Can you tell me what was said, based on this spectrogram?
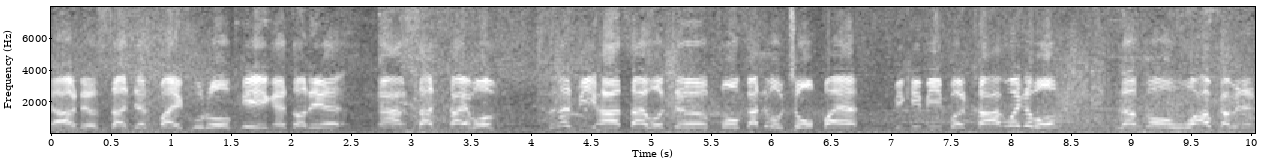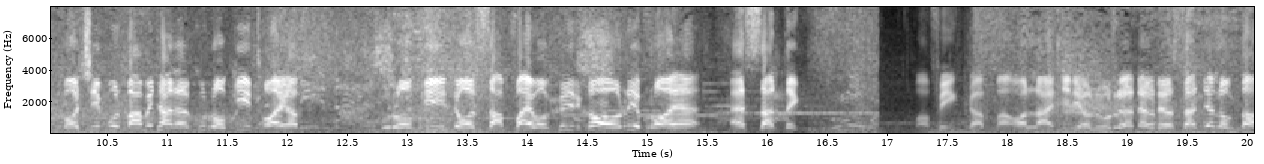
ดาวเดลซันยันไปคุโรกิไงตอนนี้ง้างซันใครผมทางด้านบีฮาใต้ผมเจอโฟกัสที่ผมโฉบไปฮะบีคีบีเปิดค้างไว้ครับผมแล้วก็ว้าร์ปกลับไปหนึ่งโกชิมุนมาไม่ทันแล้วคุโรกิถอยครับคุโรกิโดนสับไปผมขึ้นข้อเรียบร้อยฮะแอสซันติก มอฟิงกลับมาออนไลน์ทีเดียวรู้เรื่องนะเดลสันจะลงต่อ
